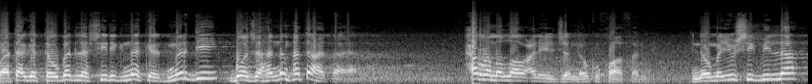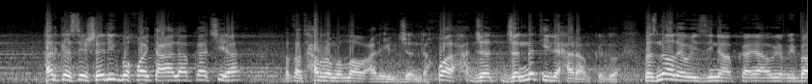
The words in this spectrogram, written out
واتاگە تەوبەت لە شیرک نەکرد مردی بۆ جەهەنەم هەتا هەتایە حرم الله عليه الجنة وكخوا فرمي إنه من يشرك بالله هر كس شريك بخوي تعالى بكاتشيها فقد حرم الله عليه الجنة خوا جنتي لحرام كردوا بس نالا وي زنا بكايا أو الربا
